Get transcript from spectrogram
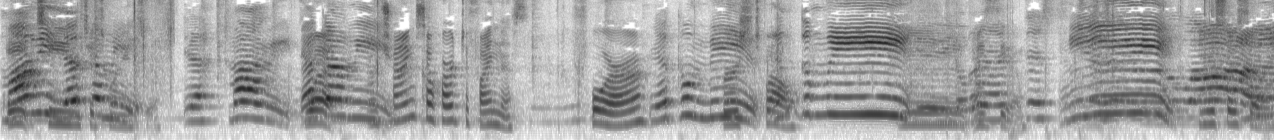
Mommy, 18 look to at me. 22. Yeah, mommy, look What? at me. I'm trying so hard to find this. For Look at me. Verse 12. Look at me. Mm, I see you. You're so silly.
